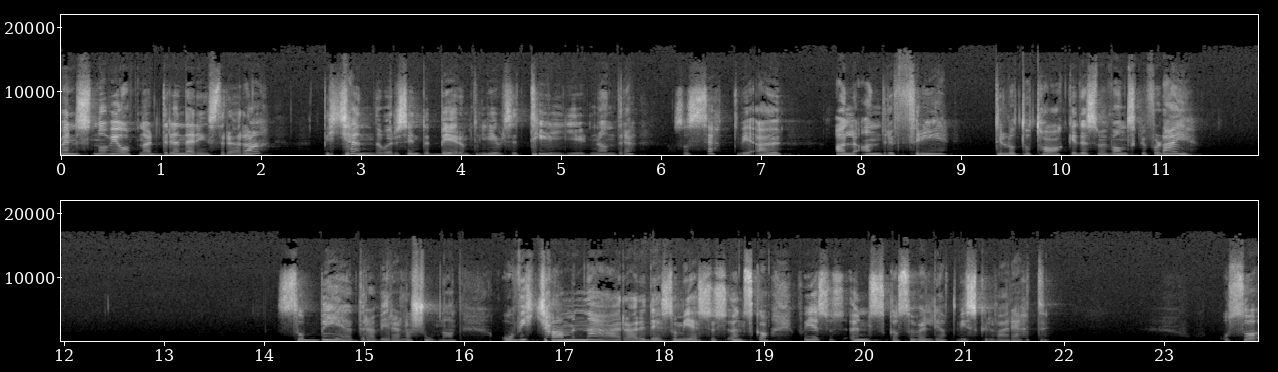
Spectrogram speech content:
Mens når vi åpner dreneringsrøra, bekjenner våre synder, ber om tilgivelse, tilgir den andre, så setter vi òg alle andre fri til å ta tak i det som er vanskelig for deg. Så bedrer vi relasjonene. Og vi kommer nærere det som Jesus ønska. For Jesus ønska så veldig at vi skulle være ett. Og så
